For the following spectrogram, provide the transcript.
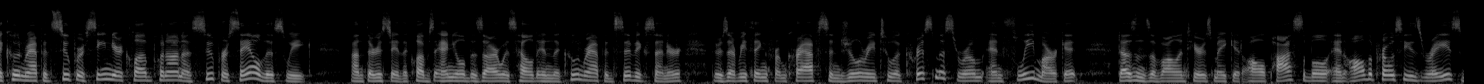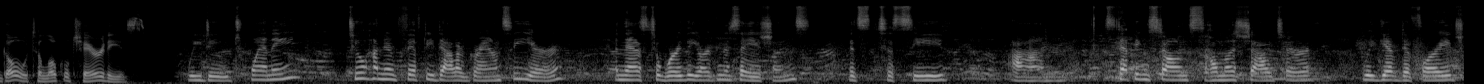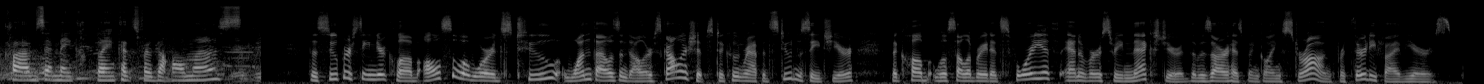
The Coon Rapids Super Senior Club put on a super sale this week. On Thursday, the club's annual bazaar was held in the Coon Rapids Civic Center. There's everything from crafts and jewelry to a Christmas room and flea market. Dozens of volunteers make it all possible, and all the proceeds raised go to local charities. We do 20 $250 grants a year, and that's to worthy organizations. It's to CEAP um, Stepping Stones Homeless Shelter, we give to 4-H clubs that make blankets for the homeless. The Super Senior Club also awards two $1,000 scholarships to Coon Rapids students each year. The club will celebrate its 40th anniversary next year. The bazaar has been going strong for 35 years.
